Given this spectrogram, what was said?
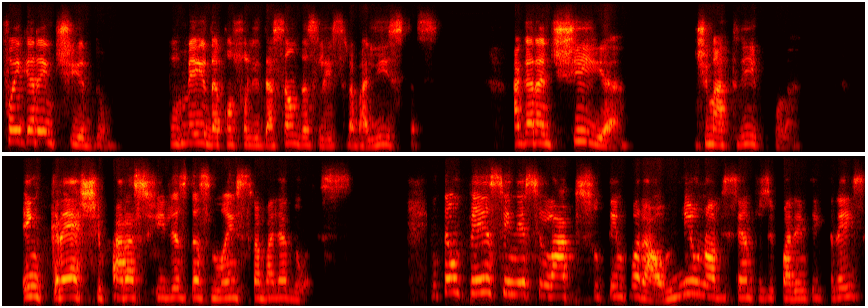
foi garantido, por meio da consolidação das leis trabalhistas, a garantia de matrícula em creche para as filhas das mães trabalhadoras. Então, pensem nesse lapso temporal, 1943,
